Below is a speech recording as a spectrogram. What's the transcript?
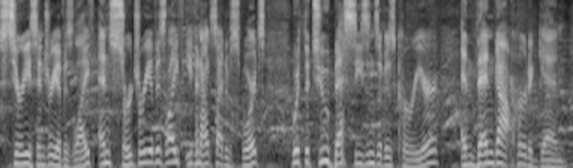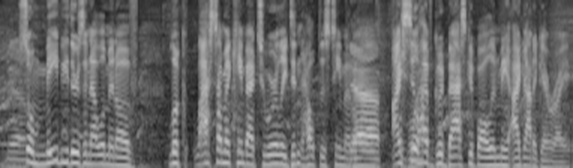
serious injury of his life and surgery of his life, even outside of sports, with the two best seasons of his career, and then got hurt again. Yeah. So maybe there's an element of. Look, last time I came back too early didn't help this team at Yeah, all. I still have good basketball in me. I got to get right.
